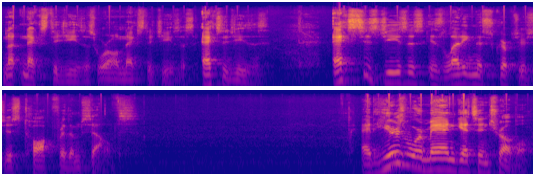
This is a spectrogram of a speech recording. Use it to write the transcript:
Not next to Jesus. We're all next to Jesus. Exegesis. Exegesis is letting the scriptures just talk for themselves. And here's where man gets in trouble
